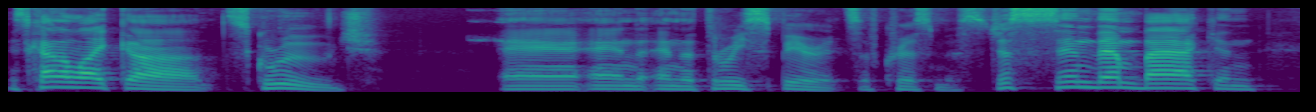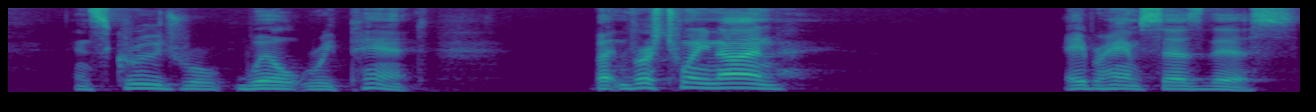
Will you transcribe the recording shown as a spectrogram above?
It's kind of like uh, Scrooge and, and, and, the three spirits of Christmas. Just send them back and, and Scrooge will, will repent. But in verse 29, Abraham says this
